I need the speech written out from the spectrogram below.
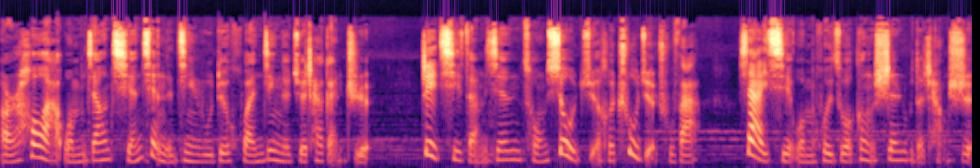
而后啊，我们将浅浅的进入对环境的觉察感知。这期咱们先从嗅觉和触觉出发，下一期我们会做更深入的尝试。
